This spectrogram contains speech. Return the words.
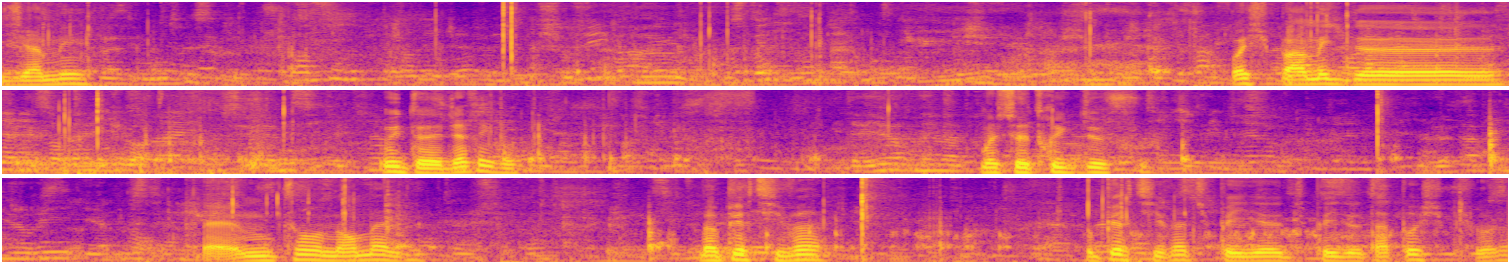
jamais. pas démontré, c'est quelque chose. Sauf que là, euh, Ouais, je suis pas un mec de. Oui, t'as déjà fait quoi. Moi, ce truc de fou. Bah, mi-temps, normal. Bah, au pire, t'y vas. Au pire, t'y vas, tu payes, euh, tu payes de ta poche, puis voilà.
